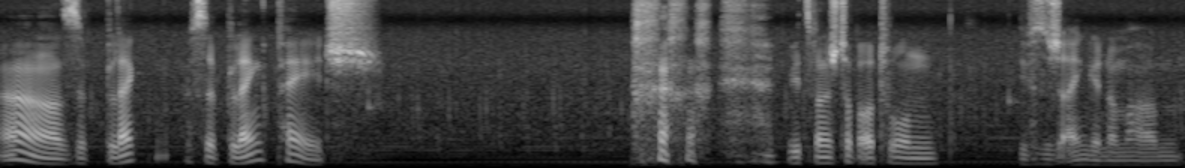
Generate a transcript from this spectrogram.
Ah, The, Black, the Blank Page. Wie 20 Top-Autoren, die für sich eingenommen haben.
